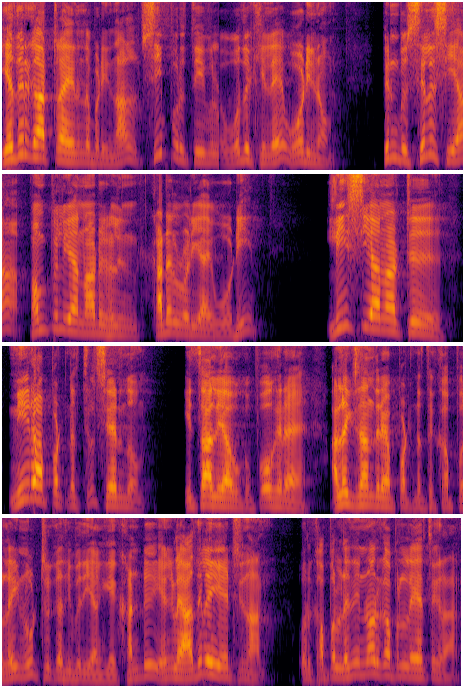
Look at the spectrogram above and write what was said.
எதிர்காற்றாக இருந்தபடினால் சீப்புரு தீவில் ஒதுக்கிலே ஓடினோம். பின்பு சிலிசியா பம்பிலியா நாடுகளின் கடல் வழியாய் ஓடி லீசியா நாட்டு மீராப்பட்டினத்தில் சேர்ந்தோம். இத்தாலியாவுக்கு போகிற அலெக்சாந்திரியா பட்டணத்து கப்பலை நூற்றுக்கு அதிபதி அங்கே கண்டு எங்களை அதிலே ஏற்றினான். ஒரு கப்பல்லேருந்து இன்னொரு கப்பலில் ஏற்றுகிறான்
